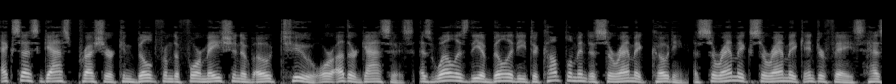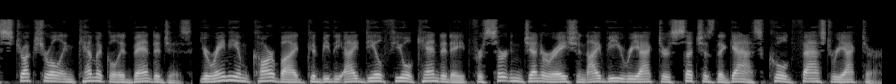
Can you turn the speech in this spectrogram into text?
excess gas pressure can build from the formation of O2 or other gases as well as the ability to complement a ceramic coating a ceramic-ceramic interface has structural and chemical advantages. Uranium carbide could be the ideal fuel candidate for certain generation IV reactors such as the gas-cooled fast reactor.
